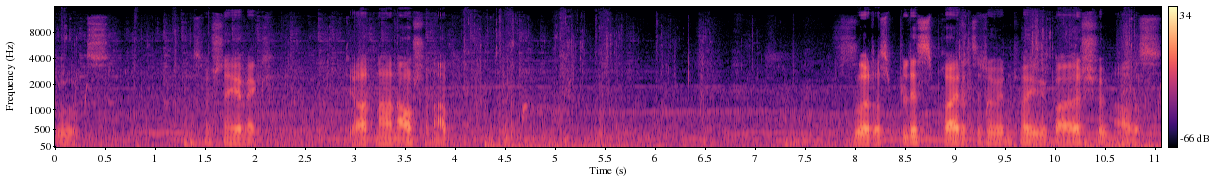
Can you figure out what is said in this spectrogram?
Gut. Müssen wir schnell hier weg. Die Arten hauen auch schon ab. So, das Bliss breitet sich auf jeden Fall überall schön aus.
